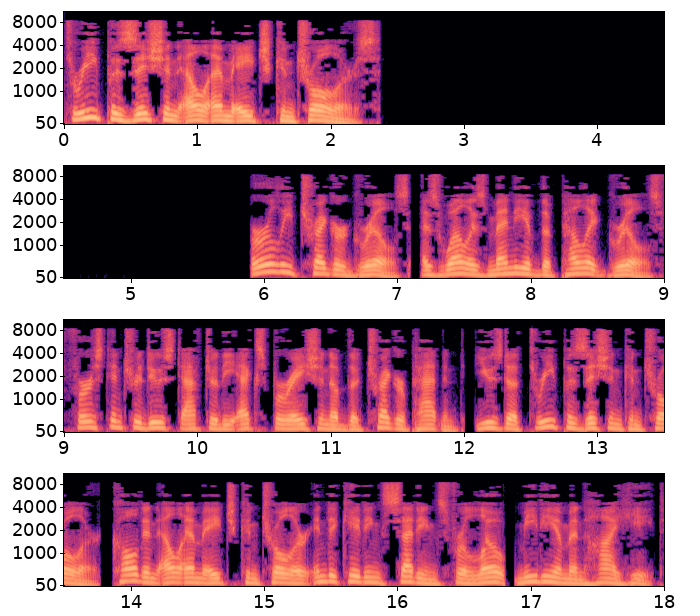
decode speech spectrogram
Three-position LMH controllers Early Traeger grills, as well as many of the pellet grills first introduced after the expiration of the Traeger patent, used a three-position controller, called an LMH controller indicating settings for low, medium and high heat.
